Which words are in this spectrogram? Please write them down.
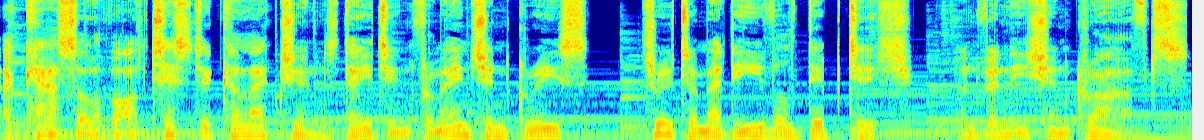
A castle of artistic collections dating from ancient Greece through to medieval diptych and Venetian crafts.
